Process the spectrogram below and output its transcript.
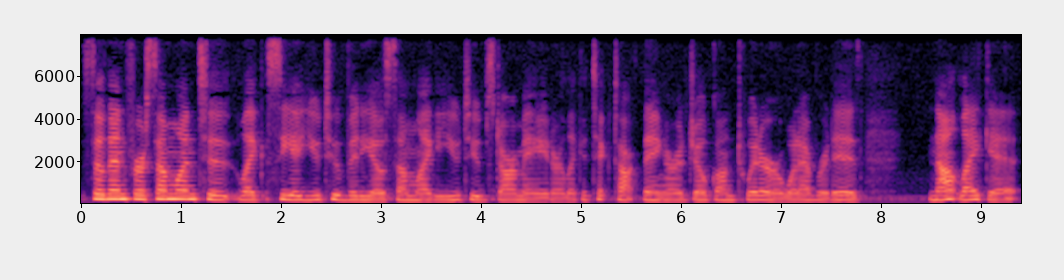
so then for someone to like see a YouTube video some like a YouTube star made or like a TikTok thing or a joke on Twitter or whatever it is, not like it,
